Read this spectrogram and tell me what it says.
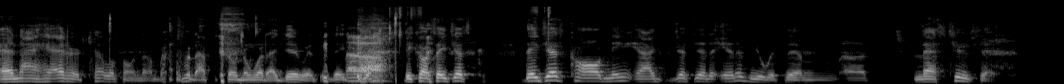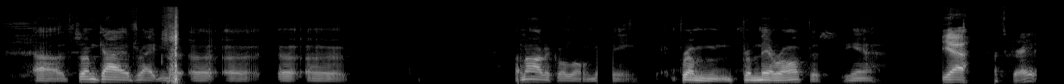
And I had her telephone number, but I don't know what I did with it. They, Ah. because they just they just called me. I just did an interview with them uh, last Tuesday. Uh, some guy is writing a, a, a, a, a an article on me from from their office. Yeah. Yeah. That's great.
